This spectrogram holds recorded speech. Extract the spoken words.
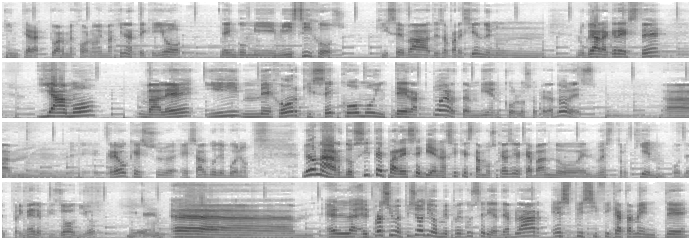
interactuar mejor, ¿no? Imagínate que yo tengo mis hijos que se va desapareciendo en un lugar agreste, llamo, ¿vale? Y mejor que sé cómo interactuar también con los operadores. creo que es, algo de bueno. Leonardo, si te parece bien, así que estamos casi acabando el nuestro tiempo del primer episodio. Bien. el, el, próximo episodio me gustaría de hablar específicamente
